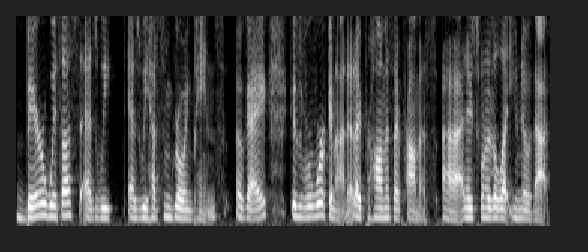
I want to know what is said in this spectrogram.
bear with us as we as we have some growing pains okay? Because we're working on it i promise i promise. Uh, and i just wanted to let you know that.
